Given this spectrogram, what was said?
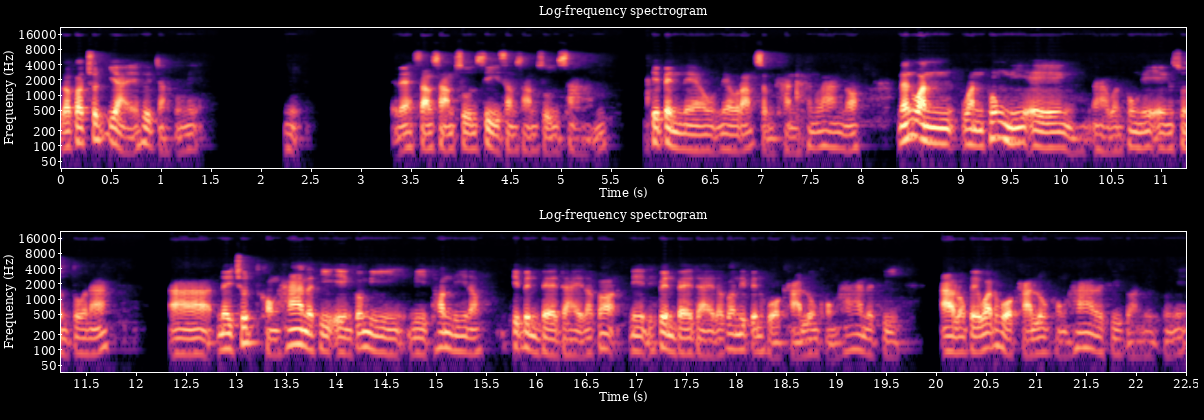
แล้วก็ชุดใหญ่ก็คือจากตรงนี้ นี่ เห็นไหม3304 3303 ที่เป็นแนวแนวรับสำคัญข้างล่างเนาะ นั้นวันวันพรุ่งนี้เองอวันพรุ่งนี้เองส่วนตัวนะในชุดของ 5 นาทีเองก็มีมีท่อนนี้เนาะที่เป็นแบร์ไดแล้วก็นี่ที่เป็นแบร์ไดแล้วก็นี่เป็นหัวขาลงของ 5 นาทีอ่าลงไปวัดหัวขาลงของ 5 นาทีก่อนนี่ตรงนี้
